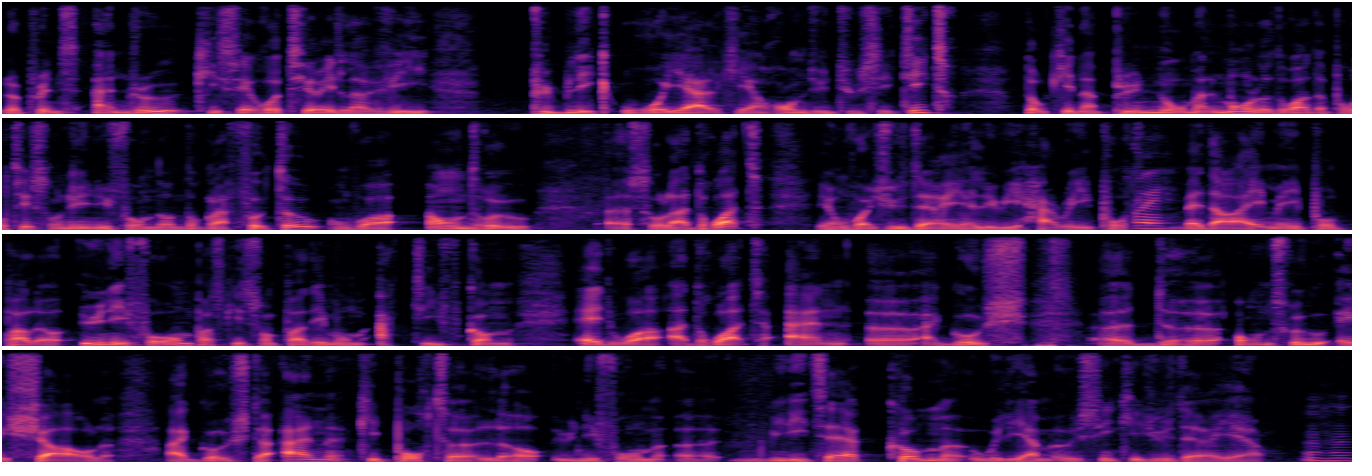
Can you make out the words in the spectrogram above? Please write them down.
le prince Andrew qui s'est retiré de la vie publique royale qui a rendu tous ses titres donc il n'a plus normalement le droit de porter son uniforme. Donc, la photo, on voit Andrew euh, sur la droite et on voit juste derrière lui Harry pour ouais. médaille, mais ils ne portent pas leur uniforme parce qu'ils ne sont pas des membres actifs comme Edward à droite, Anne euh, à gauche euh, de Andrew et Charles à gauche de Anne qui portent leur uniforme militaire, comme William aussi qui est juste derrière. Mhm.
